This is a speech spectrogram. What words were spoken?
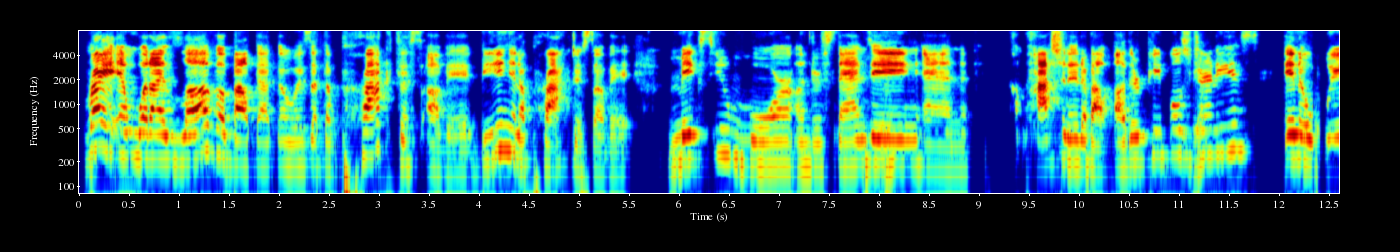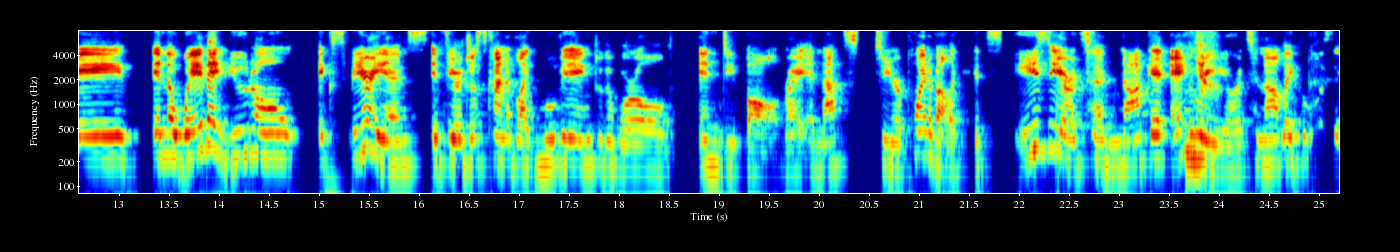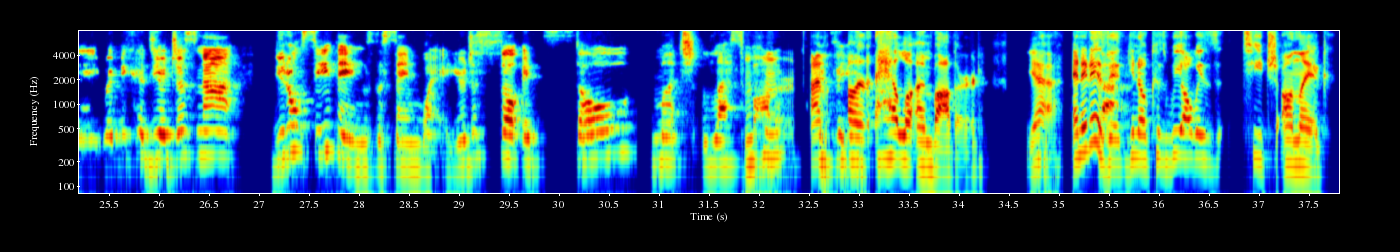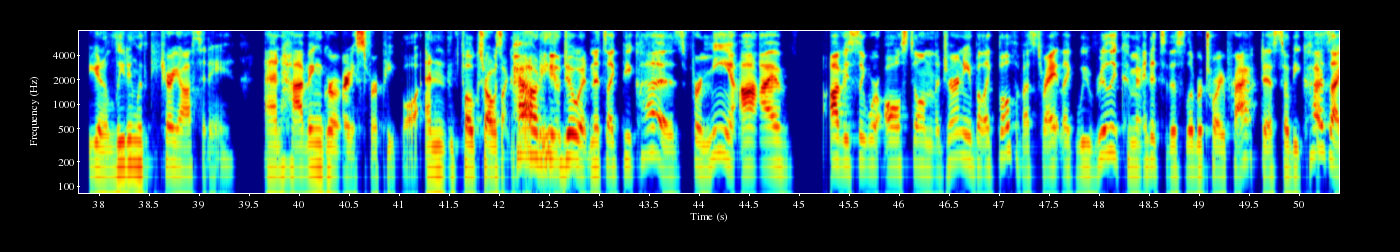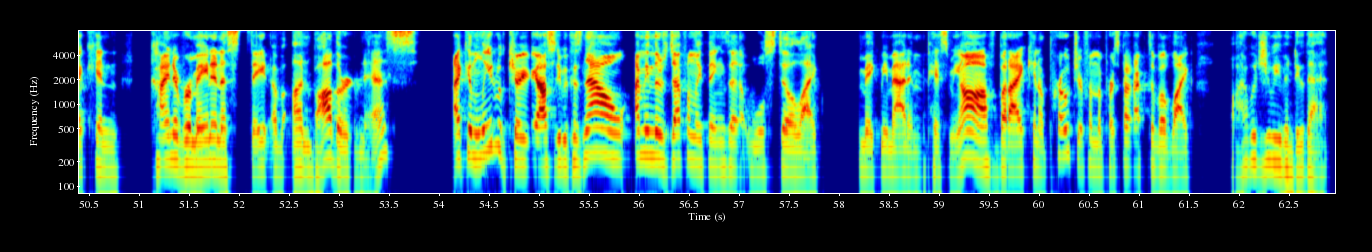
Right. And what I love about that, though, is that the practice of it, being in a practice of it, makes you more understanding mm-hmm. and compassionate about other people's yeah. journeys in a way in a way that you don't experience if you're just kind of like moving through the world in default right and that's to your point about like it's easier to not get angry or to not like lose it right because you're just not you don't see things the same way. You're just so it's so much less mm-hmm. bothered. Mm-hmm. I'm un- hella unbothered. Yeah. And it is, yeah. it, you know, because we always teach on like, you know, leading with curiosity and having grace for people. And folks are always like, how do you do it? And it's like, because for me, I've obviously we're all still on the journey, but like both of us, right? Like we really committed to this liberatory practice. So because I can kind of remain in a state of unbotheredness, I can lead with curiosity because now, I mean, there's definitely things that will still like make me mad and piss me off, but I can approach it from the perspective of like, why would you even do that?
